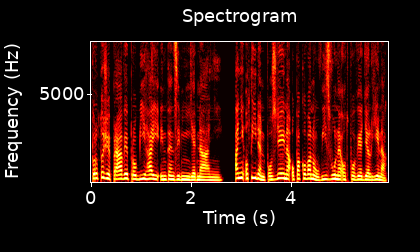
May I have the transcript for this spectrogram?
protože právě probíhají intenzivní jednání. Ani o týden později na opakovanou výzvu neodpověděl jinak.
